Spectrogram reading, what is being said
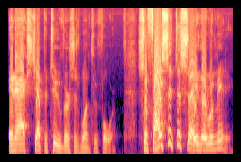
in Acts chapter 2, verses 1 through 4. Suffice it to say, there were many.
